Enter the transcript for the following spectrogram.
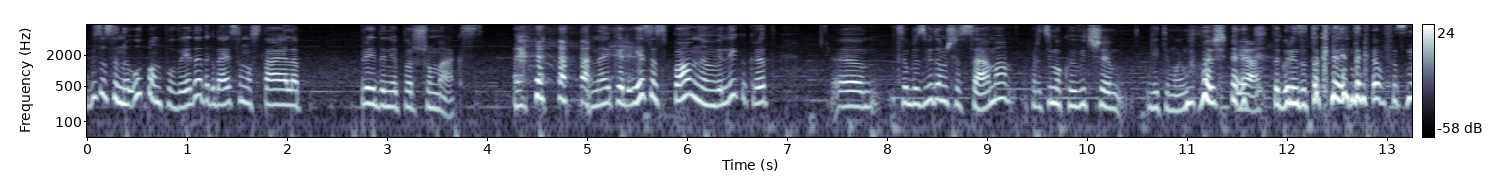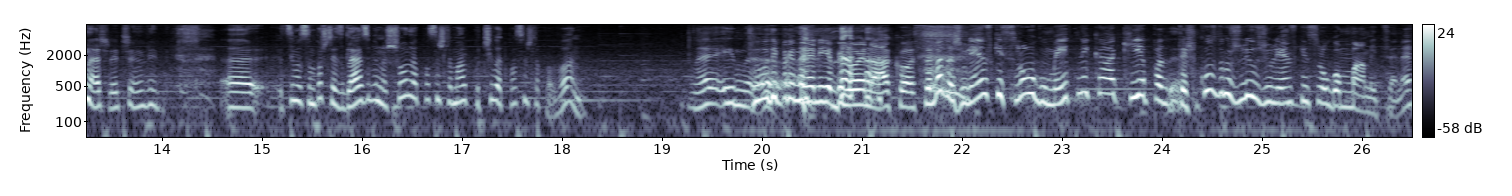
v bistvu se ne upam povedati, kdaj sem ostajala, preden je prišel Max. Ne, ker jaz se spomnim, veliko krat um, sem bila z vidom še sama, recimo, ko je vid še, vid je moj mož. Ja. to govorim zato, ker vem, da ga poznaš, rečem vid. Uh, recimo, sem prišla iz glasbene šole, pa sem šla malo počivati, pa sem šla pa ven. Ne, in, Tudi pri meni je bilo enako. Seveda, življenjski slog umetnika, ki je pa težko združljiv z življenjskim slogom mamice. Ne?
